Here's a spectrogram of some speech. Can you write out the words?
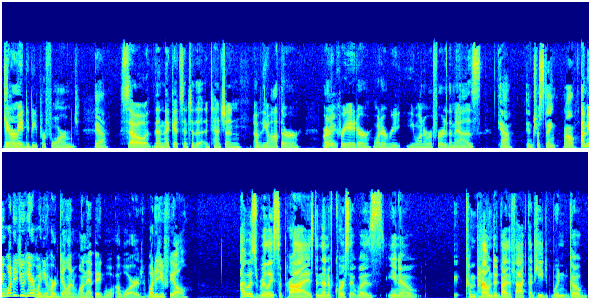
They sure. were made to be performed. Yeah. So then that gets into the intention of the author or right. the creator, whatever you want to refer to them as. Yeah. Interesting. Well, I mean, what did you hear when you heard Dylan won that big award? What did you feel? I was really surprised. And then, of course, it was, you know, compounded by the fact that he wouldn't go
